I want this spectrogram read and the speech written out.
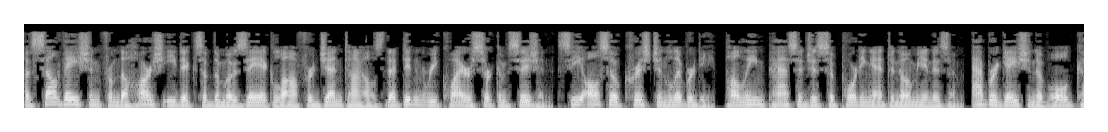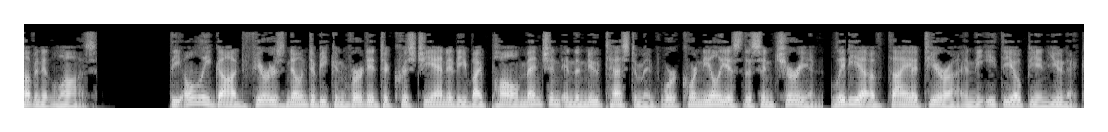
of salvation from the harsh edicts of the Mosaic Law for Gentiles that didn't require circumcision see also Christian liberty, Pauline passages supporting antinomianism, abrogation of Old Covenant laws. The only God-fearers known to be converted to Christianity by Paul mentioned in the New Testament were Cornelius the centurion, Lydia of Thyatira and the Ethiopian eunuch.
